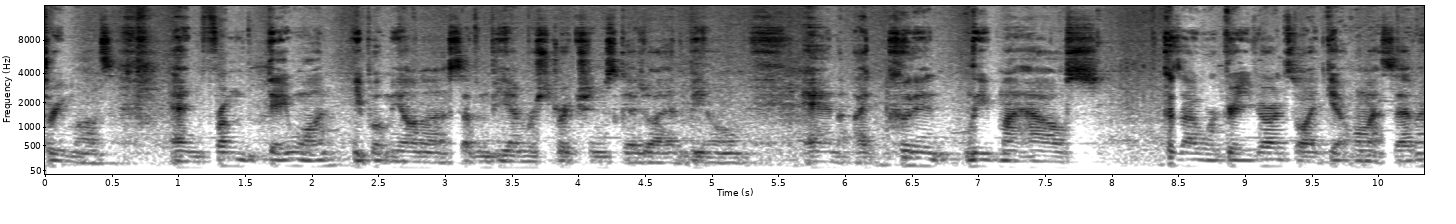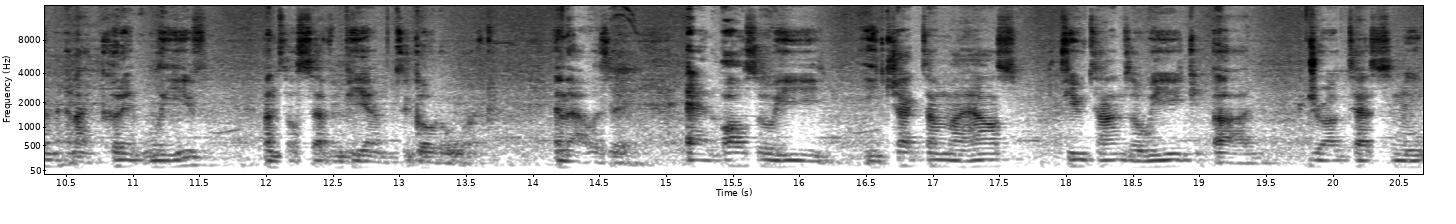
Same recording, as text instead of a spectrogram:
three months. And from day one, he put me on a 7 p.m. restriction schedule. I had to be home, and I couldn't leave my house because I work graveyard, so I'd get home at 7, and I couldn't leave until 7 p.m. to go to work. And that was it. And also, he, he checked on my house a few times a week, uh, drug tested me,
